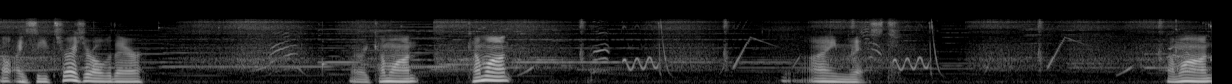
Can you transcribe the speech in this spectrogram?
Oh, I see treasure over there. Alright, come on. Come on. I missed. Come on.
